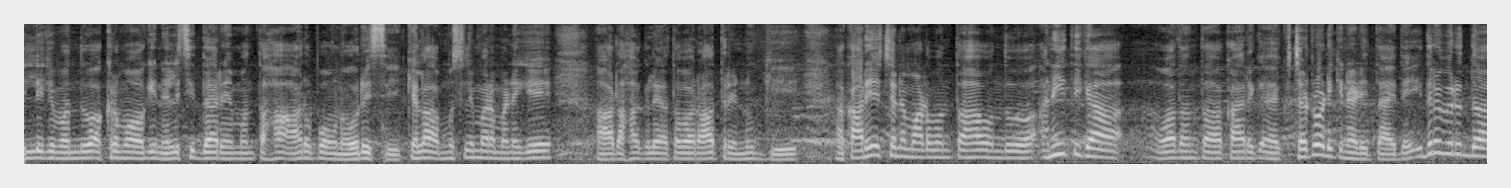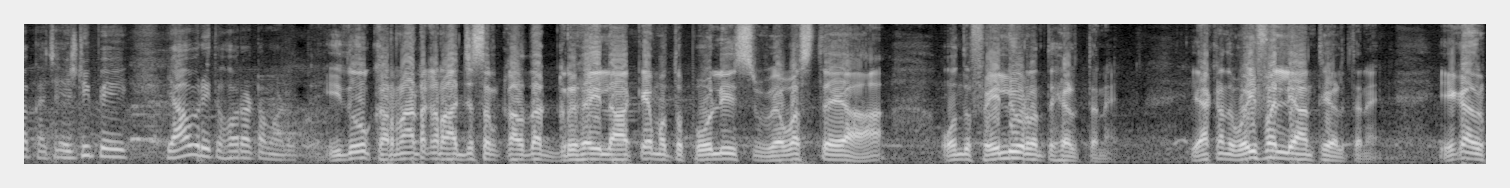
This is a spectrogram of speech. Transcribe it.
ಇಲ್ಲಿಗೆ ಬಂದು ಅಕ್ರಮವಾಗಿ ನೆಲೆಸಿದ್ದಾರೆ ಎಂಬಂತಹ ಆರೋಪವನ್ನು ಹೊರಿಸಿ ಕೆಲ ಮುಸ್ಲಿಮರ ಮನೆಗೆ ಹಗಲೇ ಅಥವಾ ರಾತ್ರಿ ನುಗ್ಗಿ ಕಾರ್ಯಾಚರಣೆ ಮಾಡುವಂತಹ ಒಂದು ಅನೈತಿಕವಾದಂತಹ ಕಾರ್ಯ ಚಟುವಟಿಕೆ ನಡೀತಾ ಇದೆ. ಇದರ ವಿರುದ್ಧ ಎಚ್ ಡಿ ಪಿ ಯಾವ ರೀತಿ ಹೋರಾಟ ಮಾಡುತ್ತೆ? ಇದು ಕರ್ನಾಟಕ ರಾಜ್ಯ ಸರ್ಕಾರದ ಗೃಹ ಇಲಾಖೆ ಮತ್ತು ಪೊಲೀಸ್ ವ್ಯವಸ್ಥೆಯ ಒಂದು ಫೇಲ್ಯೂರ್ ಅಂತ ಹೇಳ್ತಾನೆ. ಯಾಕಂದರೆ ವೈಫಲ್ಯ ಅಂತ ಹೇಳ್ತಾನೆ. ಏಕೆಂದರೆ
